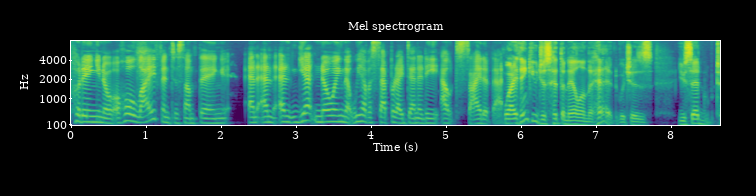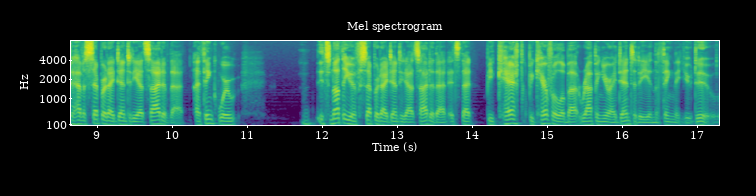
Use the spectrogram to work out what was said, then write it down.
putting, you know, a whole life into something and and and yet knowing that we have a separate identity outside of that. Well, I think you just hit the nail on the head, which is you said to have a separate identity outside of that. I think we're it's not that you have separate identity outside of that. It's that be care- be careful about wrapping your identity in the thing that you do,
